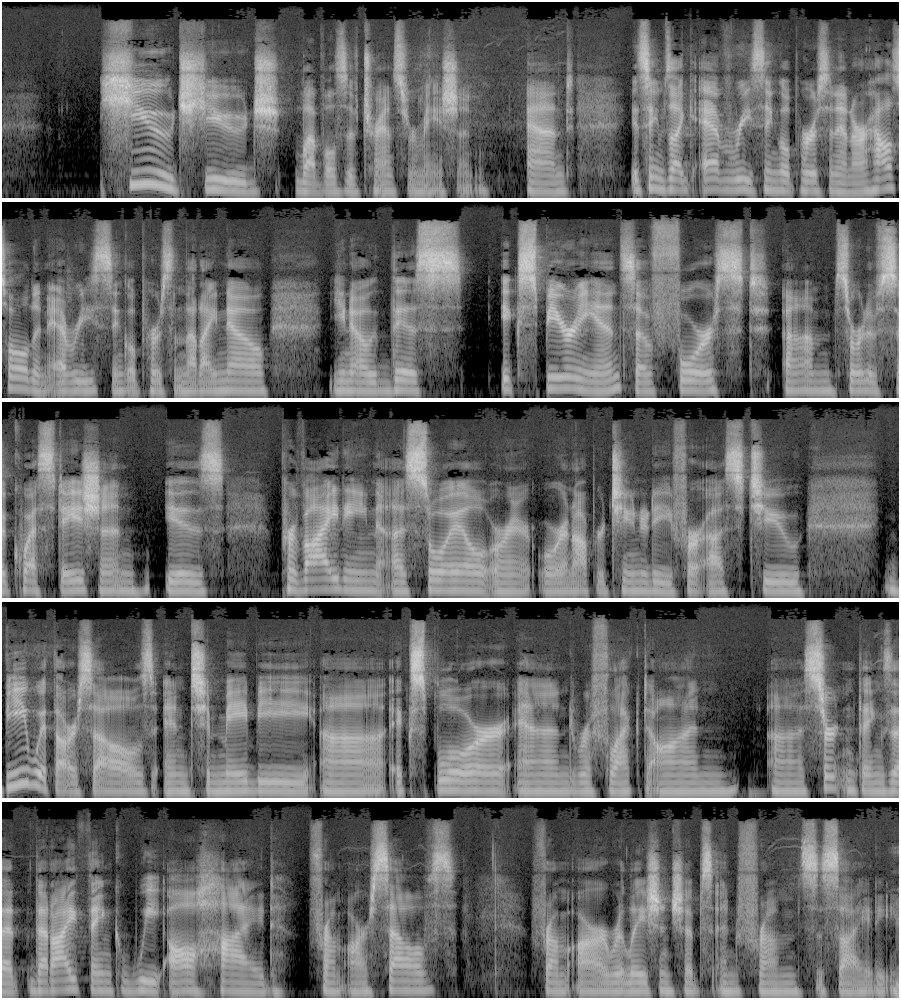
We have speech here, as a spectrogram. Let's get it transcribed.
huge, huge levels of transformation. And it seems like every single person in our household and every single person that I know, you know, this experience of forced um, sort of sequestration is providing a soil or, or an opportunity for us to be with ourselves and to maybe uh, explore and reflect on uh, certain things that, that I think we all hide from ourselves, from our relationships, and from society.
